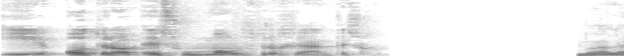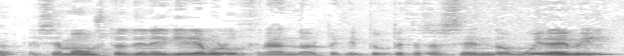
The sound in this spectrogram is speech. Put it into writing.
y otro es un monstruo gigantesco. Vale. Ese monstruo tiene que ir evolucionando. Al principio empiezas siendo muy débil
